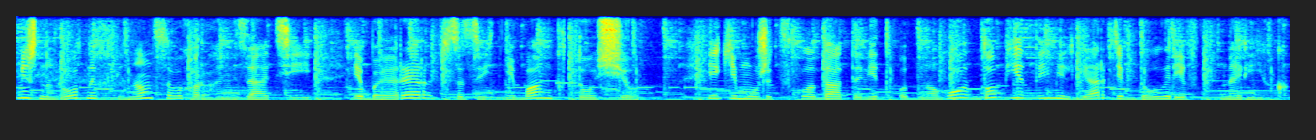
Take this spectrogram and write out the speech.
міжнародних фінансових організацій ІБРР, Всесвітній банк тощо, які можуть складати від 1 до 5 мільярдів доларів на рік.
